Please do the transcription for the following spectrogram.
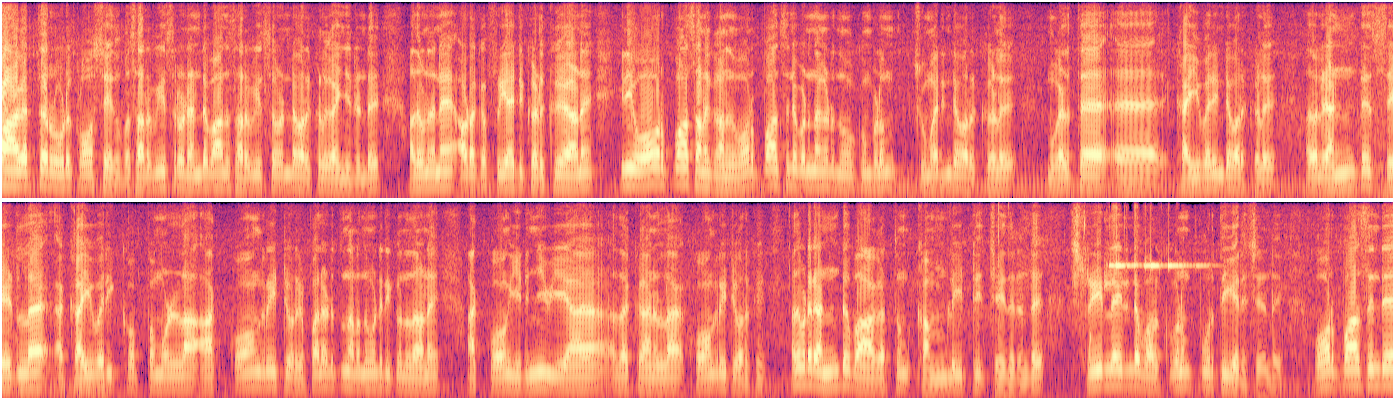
ഭാഗത്തെ റോഡ് ക്ലോസ് ചെയ്തു. ഇപ്പോൾ സർവീസ് റോഡ് രണ്ട് ഭാഗത്ത് സർവീസ് റോഡിന്റെ വർക്കുകൾ കഴിഞ്ഞിട്ടുണ്ട്. അതുകൊണ്ട് തന്നെ അവിടെയൊക്കെ ഫ്രീ ആയിട്ട് കിടക്കുകയാണ്. ഇനി ഓവർപാസ് ആണ് കാണുന്നത്. ഓവർപാസിന്റെ ഇവിടെ നിന്ന് അങ്ങോട്ട് നോക്കുമ്പോഴും ചുമരിന്റെ വർക്കുകൾ മുകളിലത്തെ കൈവരിന്റെ വർക്കുകൾ അതുപോലെ രണ്ട് സൈഡിലെ കൈവരിക്കൊപ്പമുള്ള ആ കോൺക്രീറ്റ് വർക്ക് പലയിടത്തും നടന്നുകൊണ്ടിരിക്കുന്നതാണ് ആ കോ ഇടിഞ്ഞ് വീഴാതെക്കാനുള്ള കോൺക്രീറ്റ് വർക്ക്. അതിവിടെ രണ്ട് ഭാഗത്തും കംപ്ലീറ്റ് ചെയ്തിട്ടുണ്ട്. സ്ട്രീറ്റ് ലൈറ്റിന്റെ വർക്കുകളും പൂർത്തീകരിച്ചിട്ടുണ്ട്. ഓവർപാസിന്റെ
